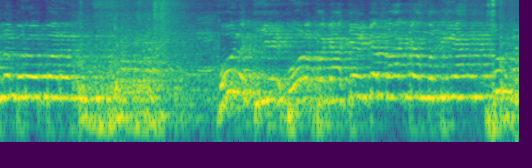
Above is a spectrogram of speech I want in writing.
ਜਾਣਾ ਬਰੋਬਰ। ਹੋ ਰੱਖੀਏ ਬੋਲ ਪਗਾ ਕੇ ਗੱਲਾਂ ਕੰਮ ਦੀਆਂ। ਸੁਣ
